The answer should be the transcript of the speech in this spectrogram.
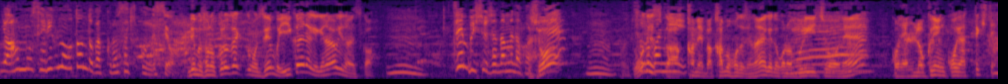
いや、もうセリフのほとんどが黒崎くんですよ。でもその黒崎くんも全部言い換えなきゃいけないわけじゃないですか。うん。全部一緒じゃダメだからね。でしょ？うん。どうですか？噛めば噛むほどじゃないけど、このブリーチをね、5年、6年こうやってきて、は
